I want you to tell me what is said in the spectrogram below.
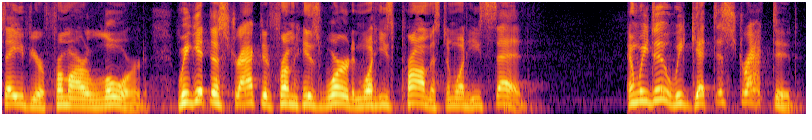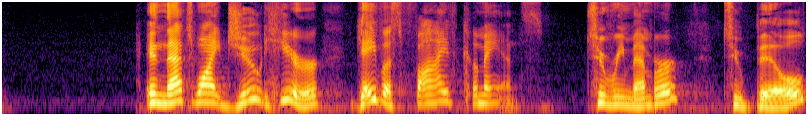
Savior, from our Lord. We get distracted from His Word and what He's promised and what He said. And we do, we get distracted. And that's why Jude here gave us five commands to remember, to build,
